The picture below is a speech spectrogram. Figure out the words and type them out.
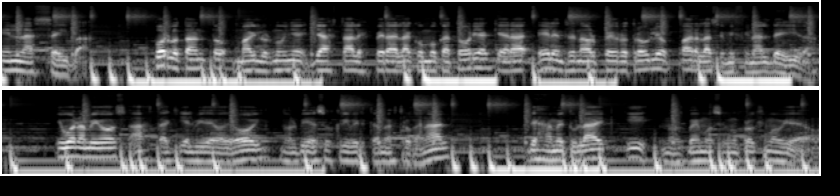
en la Ceiba. Por lo tanto, Maglor Núñez ya está a la espera de la convocatoria que hará el entrenador Pedro Troglio para la semifinal de ida. Y bueno amigos, hasta aquí el video de hoy. No olvides suscribirte a nuestro canal, déjame tu like y nos vemos en un próximo video.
